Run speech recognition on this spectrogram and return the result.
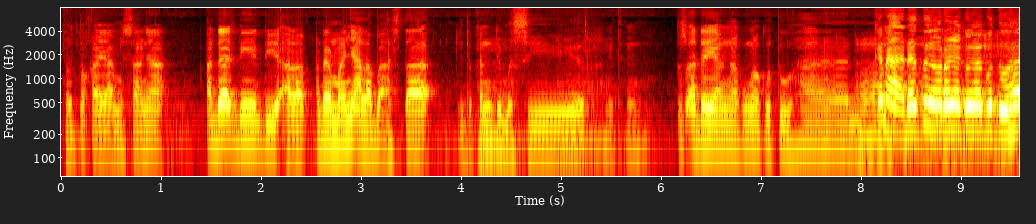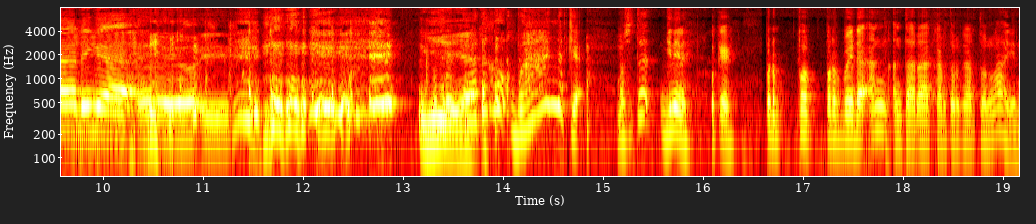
Contoh kayak misalnya ada nih di ala, ada namanya Alabasta gitu kan di Mesir gitu kan. Terus ada yang ngaku-ngaku Tuhan. kan ada tuh orang ngaku-ngaku Tuhan ya enggak? Iya ya. Ternyata kok banyak ya. Maksudnya gini deh. Oke, per- per- perbedaan antara kartun-kartun lain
